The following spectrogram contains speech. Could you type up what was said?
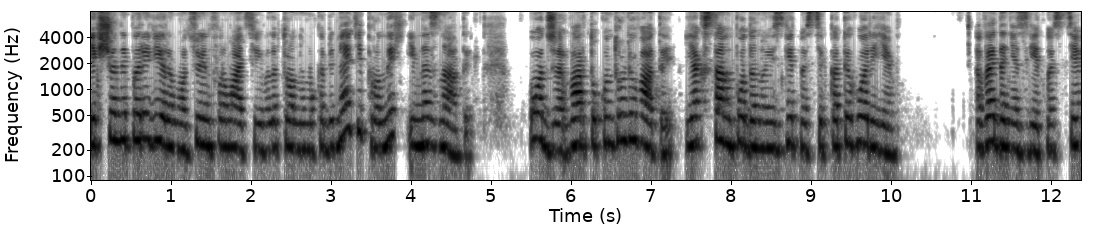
якщо не перевіримо цю інформацію в електронному кабінеті, про них і не знати. Отже, варто контролювати як стан поданої звітності в категорії ведення звітності.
